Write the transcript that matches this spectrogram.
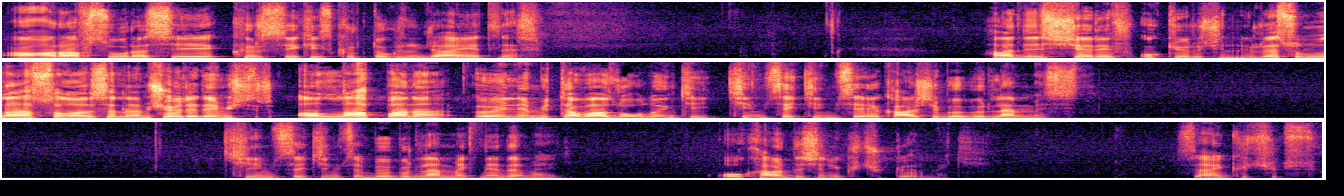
Araf suresi 48-49. ayetler. Hadis-i şerif okuyoruz şimdi. Resulullah sallallahu aleyhi ve sellem şöyle demiştir. Allah bana öyle mütevazı olun ki kimse kimseye karşı böbürlenmesin. Kimse kimse böbürlenmek ne demek? O kardeşini küçük görmek. Sen küçüksün.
